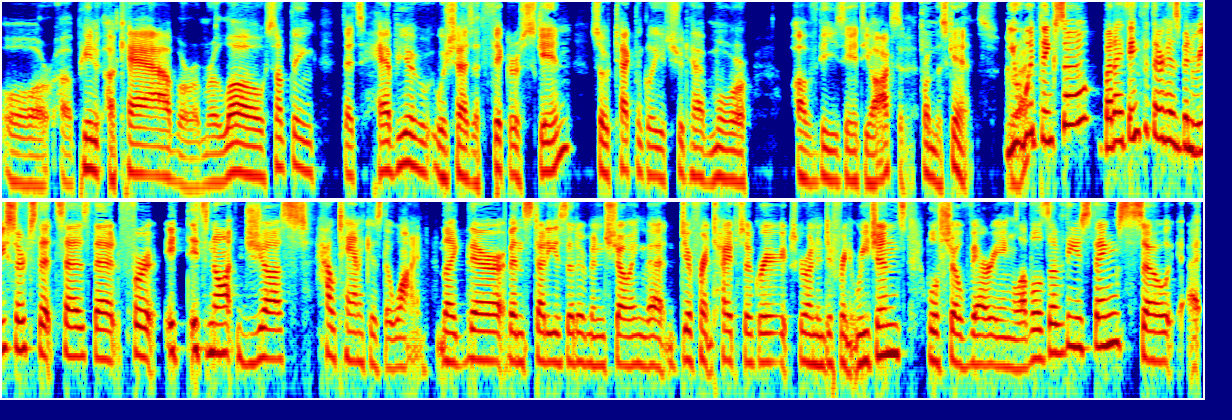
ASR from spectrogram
or a, a Cab or a Merlot, something that's heavier, which has a thicker skin. So technically, it should have more of these antioxidants from the skins. Correct? You would think so, but I think that there has been research that says that for it, it's not just how tannic is the wine. Like there have been studies that have been showing that different types of grapes grown in different regions will show varying levels of these things. So I,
